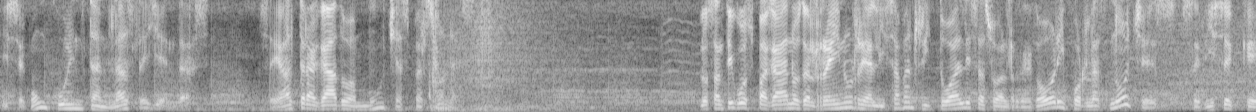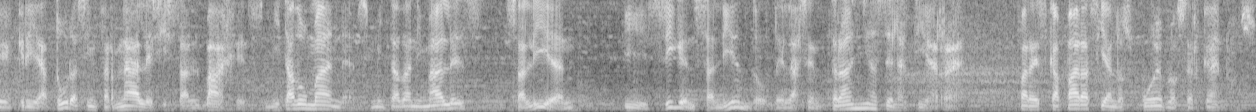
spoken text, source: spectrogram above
Y según cuentan las leyendas, se ha tragado a muchas personas. Los antiguos paganos del reino realizaban rituales a su alrededor y por las noches se dice que criaturas infernales y salvajes, mitad humanas, mitad animales, salían y siguen saliendo de las entrañas de la tierra para escapar hacia los pueblos cercanos.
